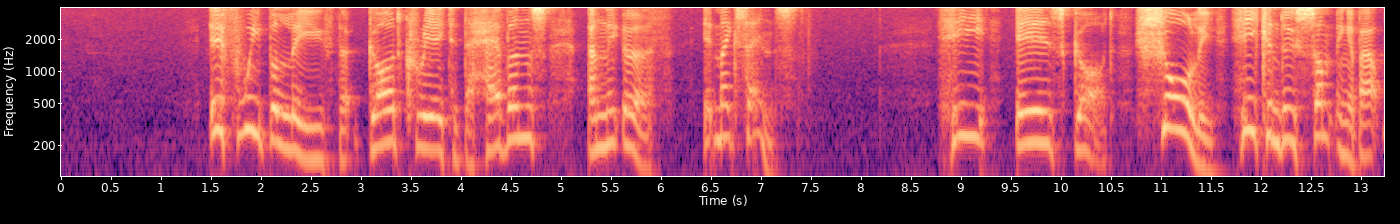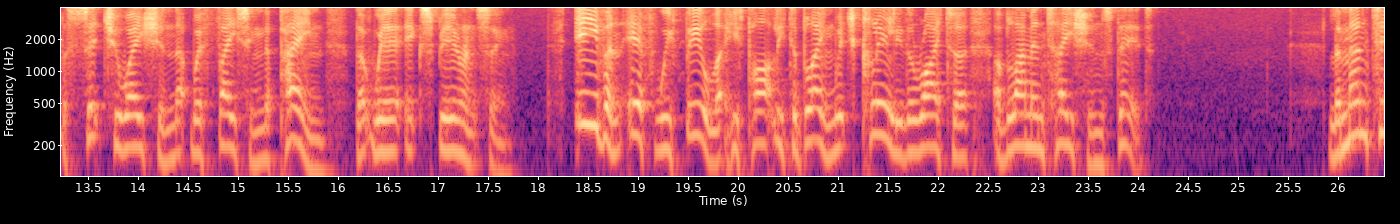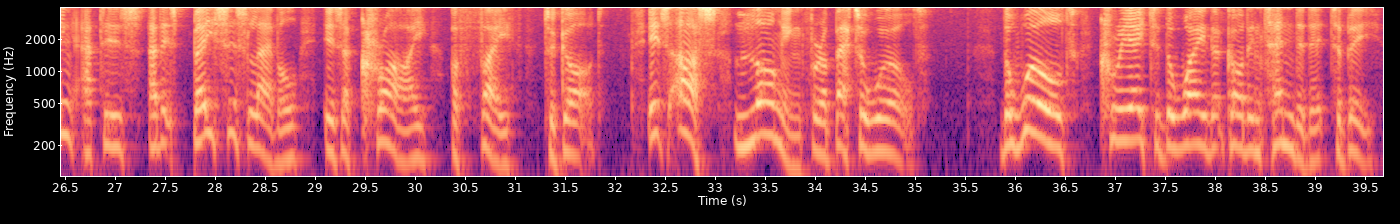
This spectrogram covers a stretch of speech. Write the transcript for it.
If we believe that God created the heavens and the earth, it makes sense. He is God. Surely he can do something about the situation that we're facing, the pain that we're experiencing. Even if we feel that he's partly to blame, which clearly the writer of Lamentations did. Lamenting at, his, at its basis level is a cry of faith to God. It's us longing for a better world. The world created the way that God intended it to be.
